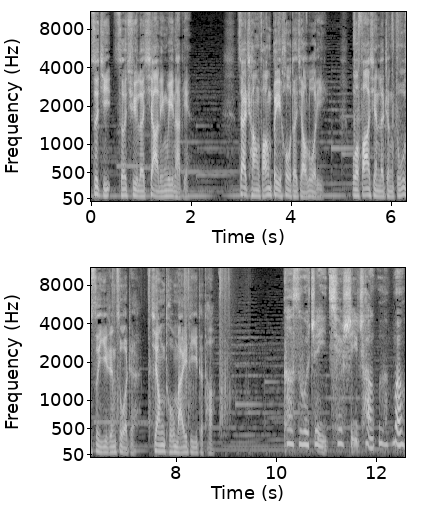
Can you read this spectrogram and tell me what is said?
自己则去了夏灵薇那边，在厂房背后的角落里。我发现了正独自一人坐着，将头埋低的他。告诉我这一切是一场噩梦。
